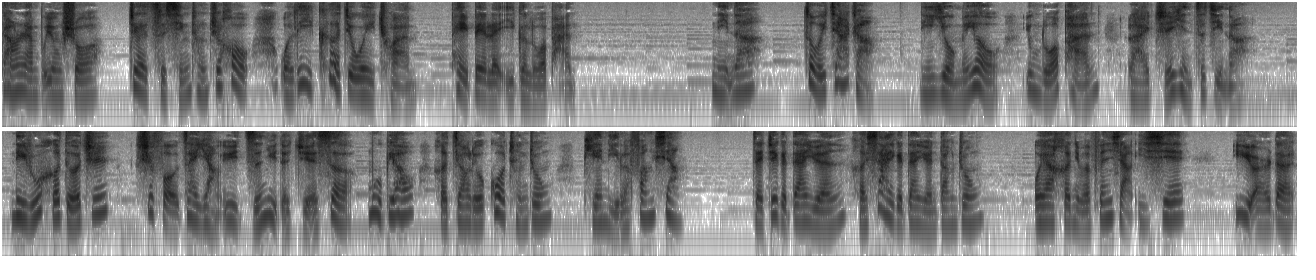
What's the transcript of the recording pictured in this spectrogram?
当然不用说，这次行程之后，我立刻就为船配备了一个罗盘。你呢？作为家长，你有没有用罗盘来指引自己呢？你如何得知？是否在养育子女的角色、目标和交流过程中偏离了方向？在这个单元和下一个单元当中，我要和你们分享一些育儿的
